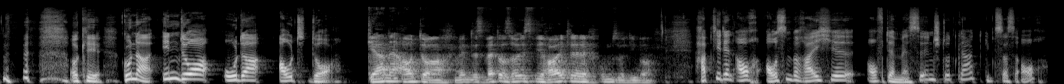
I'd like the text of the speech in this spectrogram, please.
okay, Gunnar, Indoor oder Outdoor? Gerne Outdoor. Wenn das Wetter so ist wie heute, umso lieber. Habt ihr denn auch Außenbereiche auf der Messe in Stuttgart? Gibt es das auch?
